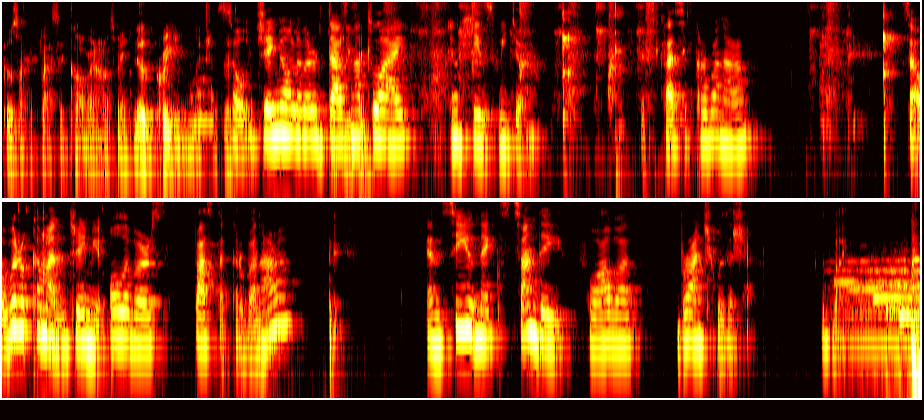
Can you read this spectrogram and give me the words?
Feels like a classic carbonara to me. No cream, which is So Jamie Oliver does not think? lie in his video. It's classic carbonara. So we recommend Jamie Oliver's pasta carbonara. And see you next Sunday for our brunch with a chef. Goodbye.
